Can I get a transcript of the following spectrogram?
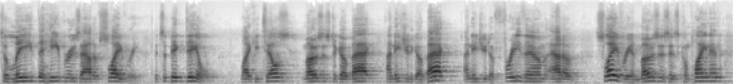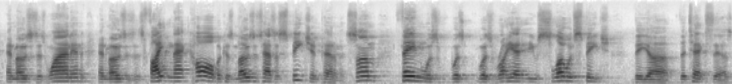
to lead the Hebrews out of slavery. It's a big deal. Like he tells Moses to go back, I need you to go back, I need you to free them out of slavery. And Moses is complaining, and Moses is whining, and Moses is fighting that call because Moses has a speech impediment. Something was, was, was right, he was slow of speech, the, uh, the text says.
